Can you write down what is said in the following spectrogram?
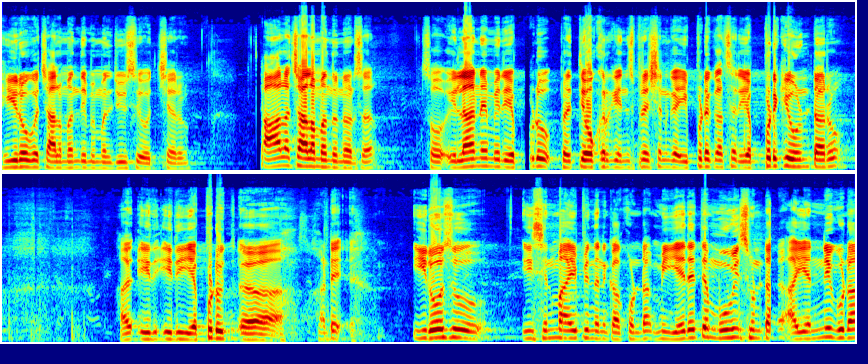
హీరోగా చాలామంది మిమ్మల్ని చూసి వచ్చారు. చాలా చాలామంది ఉన్నారు సార్ సో ఇలానే మీరు ఎప్పుడు ప్రతి ఒక్కరికి ఇన్స్పిరేషన్గా ఇప్పుడు కాదు సార్ ఎప్పటికీ ఉంటారు. ఇది ఇది ఎప్పుడు అంటే ఈరోజు ఈ సినిమా అయిపోయిందని కాకుండా మీ ఏదైతే మూవీస్ ఉంటాయో అవన్నీ కూడా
